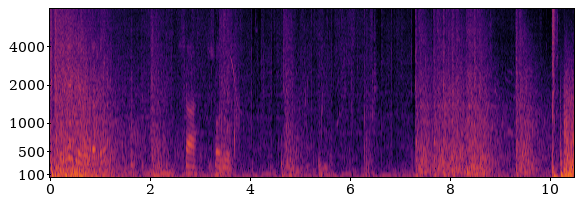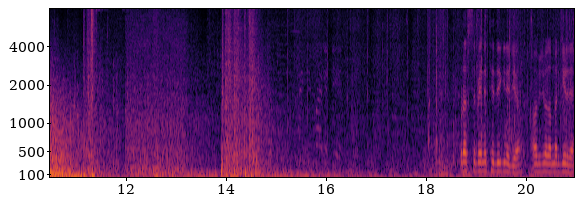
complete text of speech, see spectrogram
Nereye girelim daha sonra? Sağ, sol bir. Burası beni tedirgin ediyor. Ama bizim adamlar girdi.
